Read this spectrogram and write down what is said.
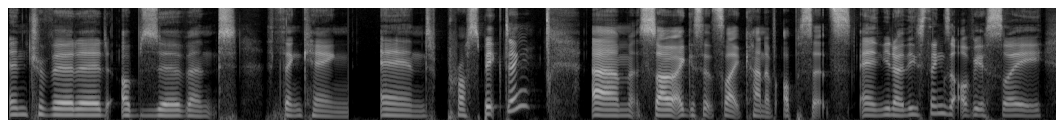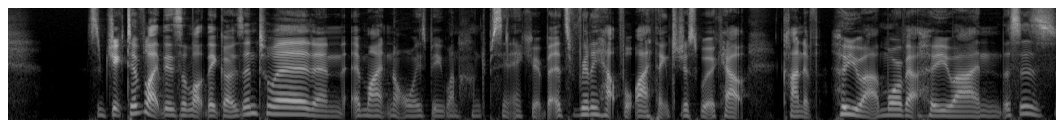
introverted, observant, thinking, and prospecting. Um, so I guess it's like kind of opposites. And, you know, these things are obviously subjective like there's a lot that goes into it and it might not always be 100% accurate but it's really helpful i think to just work out kind of who you are, more about who you are. And this is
